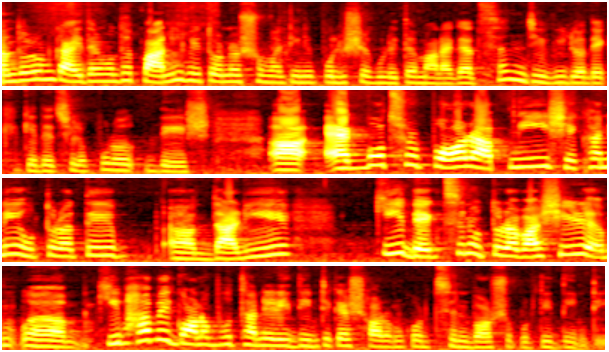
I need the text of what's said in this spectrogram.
আন্দোলনকারীদের মধ্যে পানি বিতরণের সময় তিনি পুলিশের গুলিতে মারা গেছেন। যে ভিডিও দেখে কেঁদেছিল পুরো দেশ। এক বছর পর আপনি সেখানে উত্তরাতে দাঁড়িয়ে কি দেখছেন উত্তরাবাসীর কীভাবে গণভুত্থানের এই দিনটিকে স্মরণ করছেন বর্ষপূর্তির দিনটি?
